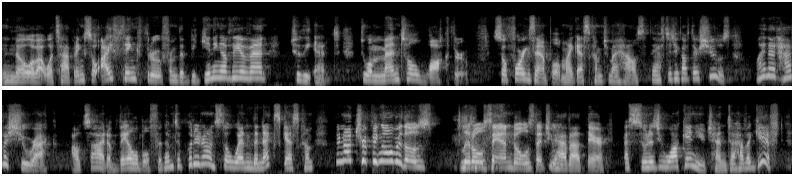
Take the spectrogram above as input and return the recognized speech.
know about what's happening. So I think through from the beginning of the event to the end, do a mental walkthrough. So, for example, my guests come to my house, they have to take off their shoes. Why not have a shoe rack outside available for them to put it on? So when the next guests come, they're not tripping over those little sandals that you have out there. As soon as you walk in, you tend to have a gift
